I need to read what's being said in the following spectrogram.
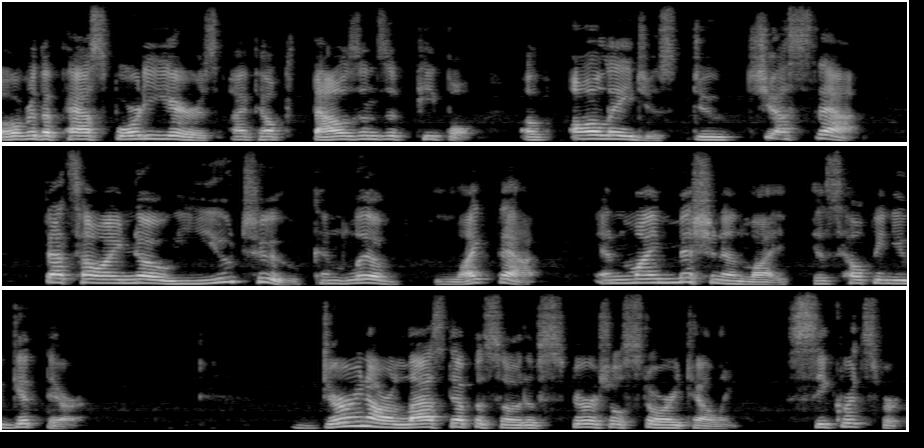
Over the past 40 years, I've helped thousands of people of all ages do just that. That's how I know you too can live like that. And my mission in life is helping you get there. During our last episode of Spiritual Storytelling, Secrets for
